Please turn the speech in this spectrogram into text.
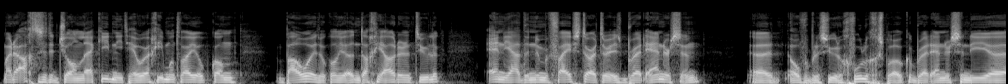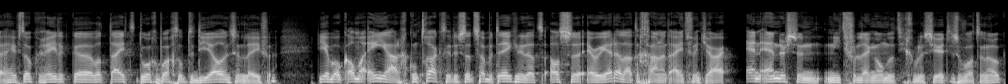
Maar daarachter zit John Lackey, niet heel erg iemand waar je op kan bouwen. Is ook al een dagje ouder natuurlijk. En ja, de nummer 5 starter is Brad Anderson. Uh, over blessuregevoelig gesproken. Brad Anderson die, uh, heeft ook redelijk uh, wat tijd doorgebracht op de DL in zijn leven. Die hebben ook allemaal eenjarige contracten. Dus dat zou betekenen dat als ze Arietta laten gaan aan het eind van het jaar... en Anderson niet verlengen omdat hij geblesseerd is of wat dan ook...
